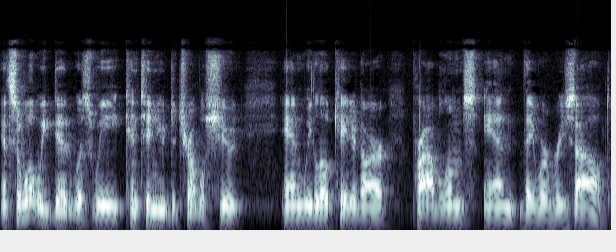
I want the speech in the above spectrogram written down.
And so what we did was we continued to troubleshoot and we located our problems and they were resolved.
